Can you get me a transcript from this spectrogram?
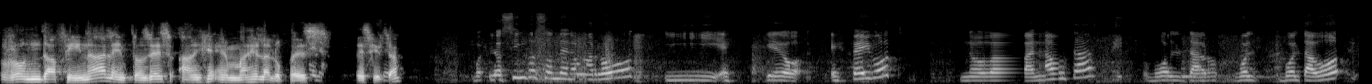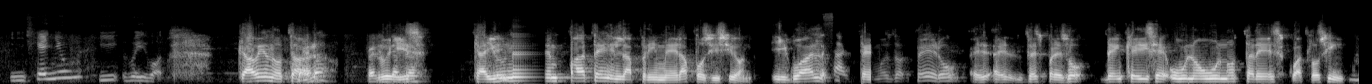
ronda final. Entonces, Ángel, Ángela, ¿lo puedes decir ya? Los cinco son de Nova Robot y quedó Spacebot, Novanautas, Volta, Voltabot, Ingenium y Ruidbot. Cabe notar, Luis, que hay un empate en la primera posición. Igual tenemos, pero eh, eh, entonces por eso ven que dice 1, 1, 3, 4, 5,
